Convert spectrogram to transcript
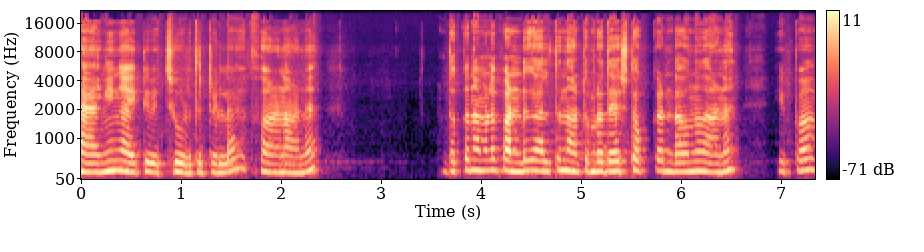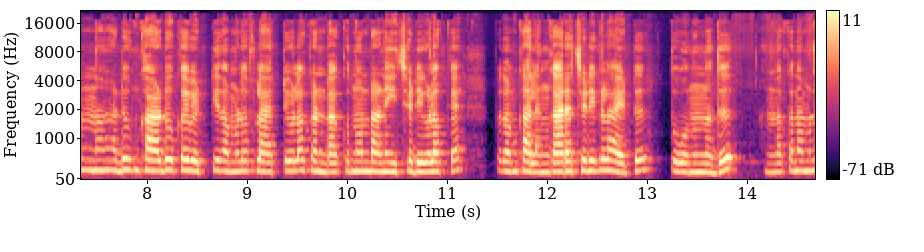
ഹാങ്ങിങ് ആയിട്ട് വെച്ച് കൊടുത്തിട്ടുള്ള ഫേണാണ്. ഇതൊക്കെ നമ്മൾ പണ്ട് കാലത്ത് നാട്ടിൻ പ്രദേശത്തൊക്കെ ഉണ്ടാവുന്നതാണ്. ഇപ്പം നാടും കാടും ഒക്കെ വെട്ടി നമ്മൾ ഫ്ലാറ്റുകളൊക്കെ ഉണ്ടാക്കുന്നതുകൊണ്ടാണ് ഈ ചെടികളൊക്കെ ഇപ്പോൾ നമുക്ക് അലങ്കാര ചെടികളായിട്ട് തോന്നുന്നത്. അന്നൊക്കെ നമ്മൾ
